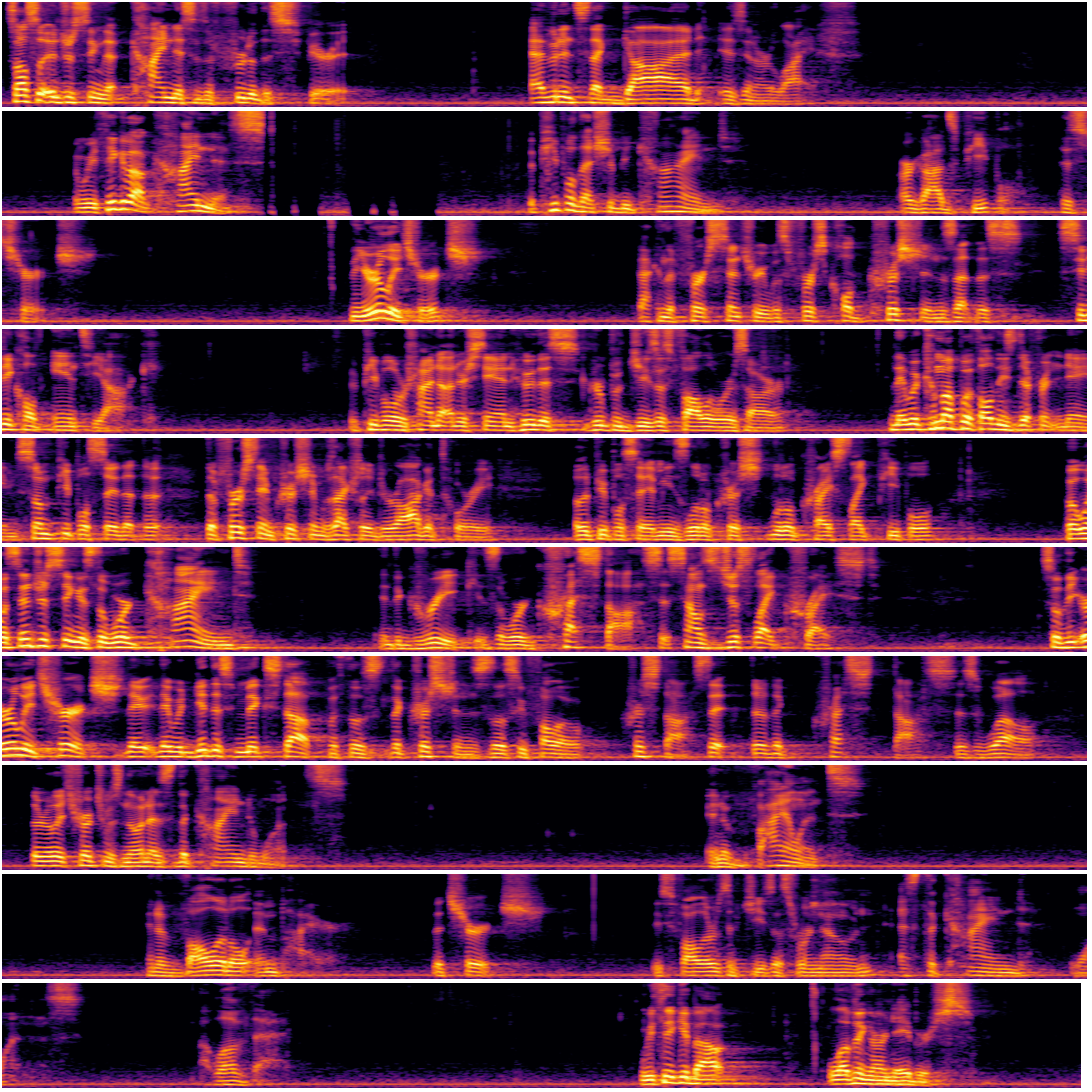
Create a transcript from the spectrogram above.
It's also interesting that kindness is a fruit of the Spirit, evidence that God is in our life. And when we think about kindness, the people that should be kind are God's people, His church. The early church, back in the first century, was first called Christians at this city called Antioch. The people were trying to understand who this group of Jesus followers are. They would come up with all these different names. Some people say that the, the first name Christian was actually derogatory. Other people say it means little, Christ, little Christ-like people. But what's interesting is the word kind in the Greek is the word Christos. It sounds just like Christ. So the early church, they, they would get this mixed up with those, the Christians, those who follow Christos. They, they're the Christos as well. The early church was known as the kind ones. In a violent, in a volatile empire, the church, these followers of Jesus were known as the kind ones. I love that. We think about loving our neighbors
